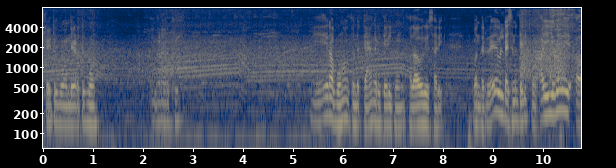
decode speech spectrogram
ஃப்ளைட்டுக்கு போவோம். அந்த இடத்துக்கு போவோம். எங்கடா இருக்குது நேராக போகணும். இப்போ இந்த டேங்கரை தேடி போகணும். அதாவது சாரி இப்போ அந்த ரயில்வே ஸ்டேஷனை தேடி போகணும். ஐயோ ஆ.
